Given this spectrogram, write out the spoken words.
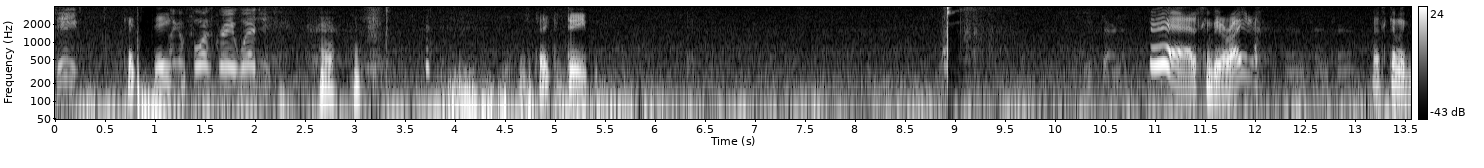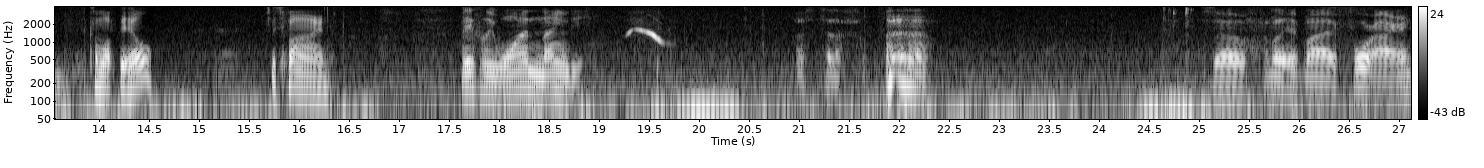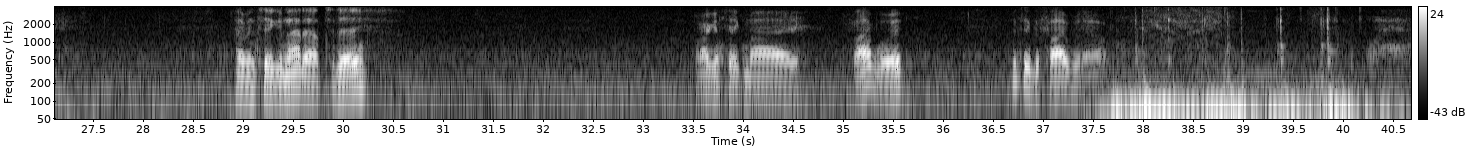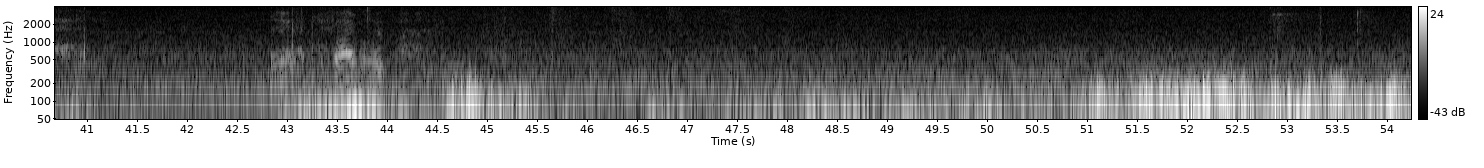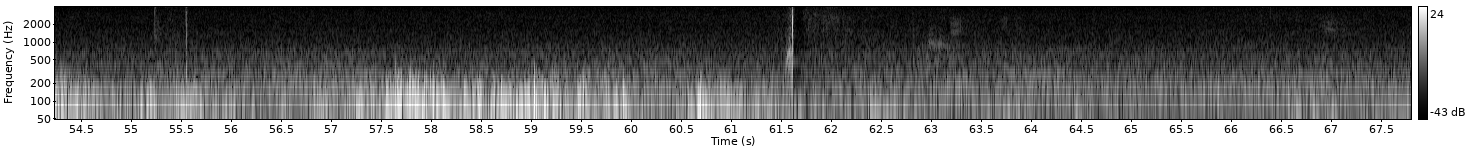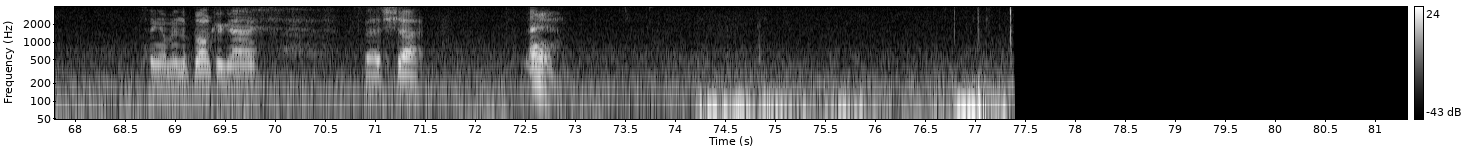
Deep, Take it deep. like a fourth grade wedgie. Let's take the deep. keep turning. Yeah, that's gonna be all right. That's gonna come off the hill. Just fine. Basically 190. That's tough. so I'm gonna hit my four iron. Haven't taken that out today. Or I can take my five wood. Let me take the five wood out. Yeah, five wood. I think I'm in the bunker, guys. Bad shot. Man.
